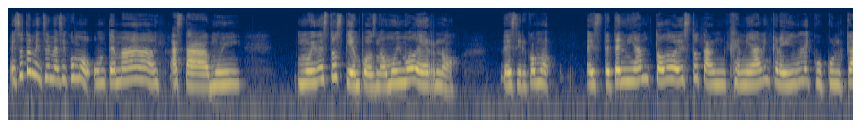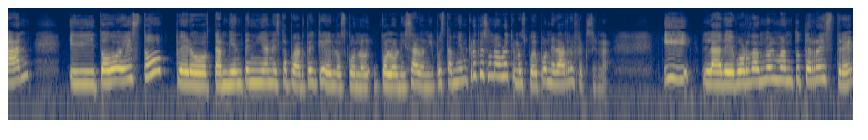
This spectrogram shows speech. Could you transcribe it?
Eso también se me hace como un tema hasta muy, muy de estos tiempos, ¿no? Muy moderno. Decir como, este, tenían todo esto tan genial, increíble, Cuculcán y todo esto, pero también tenían esta parte que los colonizaron y pues también creo que es una obra que nos puede poner a reflexionar. Y la de Bordando el manto terrestre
